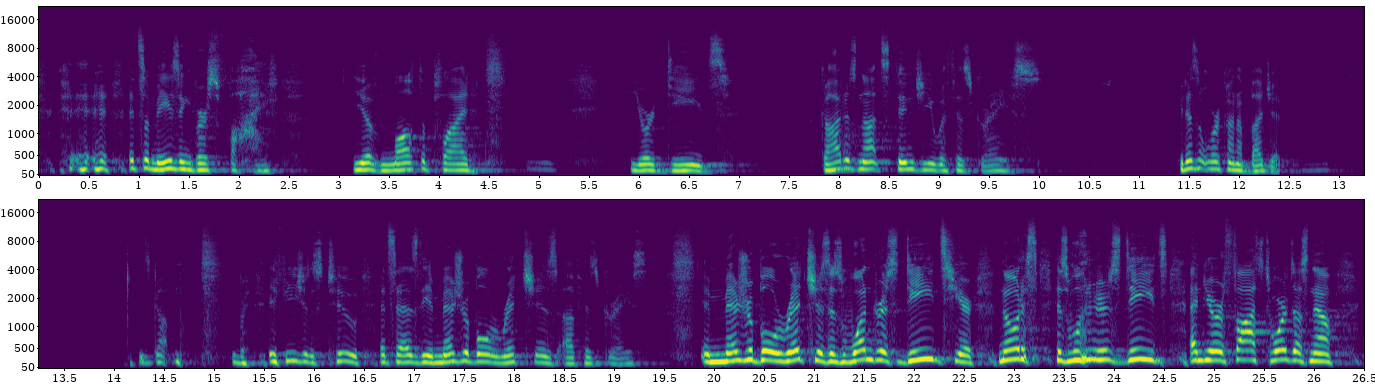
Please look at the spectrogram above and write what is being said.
it's amazing, verse 5. You have multiplied your deeds. God is not stingy with his grace. He doesn't work on a budget. He's got Ephesians 2, it says, the immeasurable riches of his grace. Immeasurable riches, his wondrous deeds here. Notice his wondrous deeds and your thoughts towards us now.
